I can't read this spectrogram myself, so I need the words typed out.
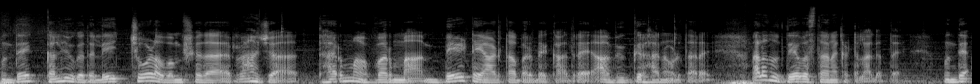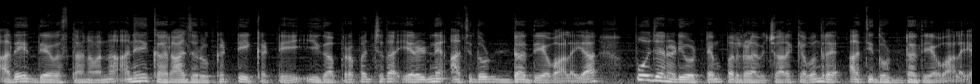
ಮುಂದೆ ಕಲಿಯುಗದಲ್ಲಿ ಚೋಳ ವಂಶದ ರಾಜ ಧರ್ಮವರ್ಮ ಬೇಟೆಯಾಡ್ತಾ ಬರಬೇಕಾದ್ರೆ ಆ ವಿಗ್ರಹ ನೋಡ್ತಾರೆ. ಅಲ್ಲೊಂದು ದೇವಸ್ಥಾನ ಕಟ್ಟಲಾಗುತ್ತೆ. ಮುಂದೆ ಅದೇ ದೇವಸ್ಥಾನವನ್ನ ಅನೇಕ ರಾಜರು ಕಟ್ಟಿ ಕಟ್ಟಿ ಈಗ ಪ್ರಪಂಚದ ಎರಡನೇ ಅತಿ ದೊಡ್ಡ ದೇವಾಲಯ ಪೂಜೆ ನಡೆಯೋ ಟೆಂಪಲ್ಗಳ ವಿಚಾರಕ್ಕೆ ಬಂದರೆ ಅತಿ ದೊಡ್ಡ ದೇವಾಲಯ.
